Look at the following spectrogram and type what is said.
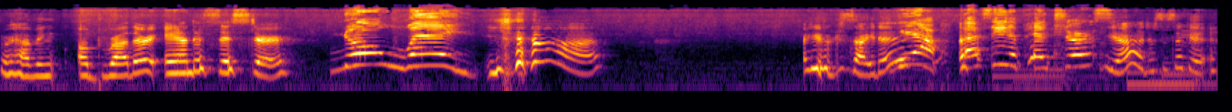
We're having a brother and a sister. No way! Yeah! Are you excited? Yeah, let's see the pictures. Yeah, just a second.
